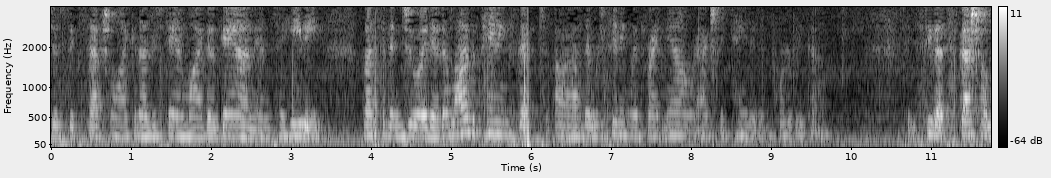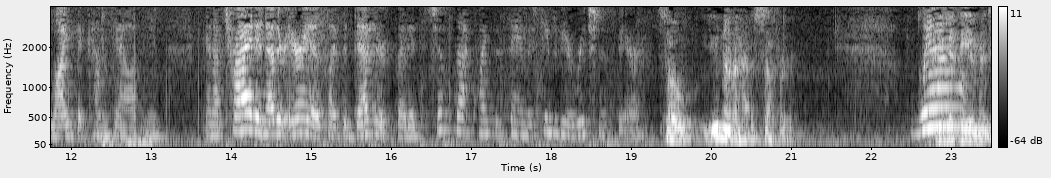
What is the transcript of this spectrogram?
just exceptional. I can understand why Gauguin in Tahiti must have enjoyed it. A lot of the paintings that uh, that we're sitting with right now were actually painted in Puerto Rico. So you see that special light that comes out, and, and I've tried in other areas like the desert, but it's just not quite the same. There seemed to be a richness there. So you never had to suffer Well, to get the image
